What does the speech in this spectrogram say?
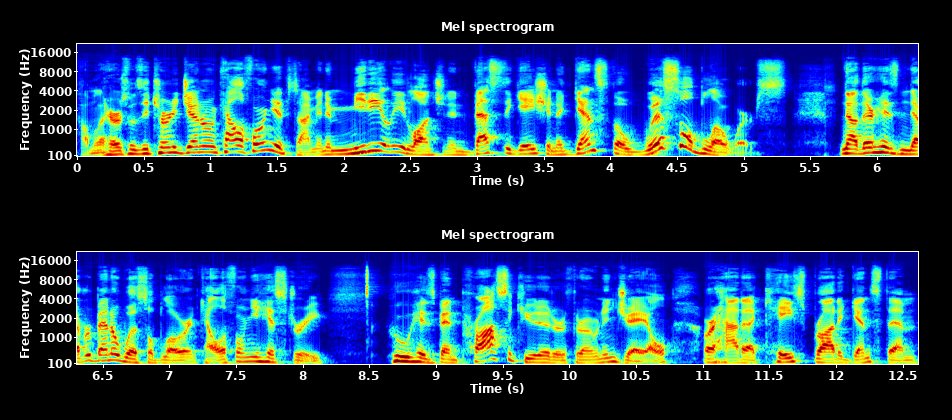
Kamala Harris was Attorney General in California at the time and immediately launched an investigation against the whistleblowers. Now, there has never been a whistleblower in California history who has been prosecuted or thrown in jail or had a case brought against them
